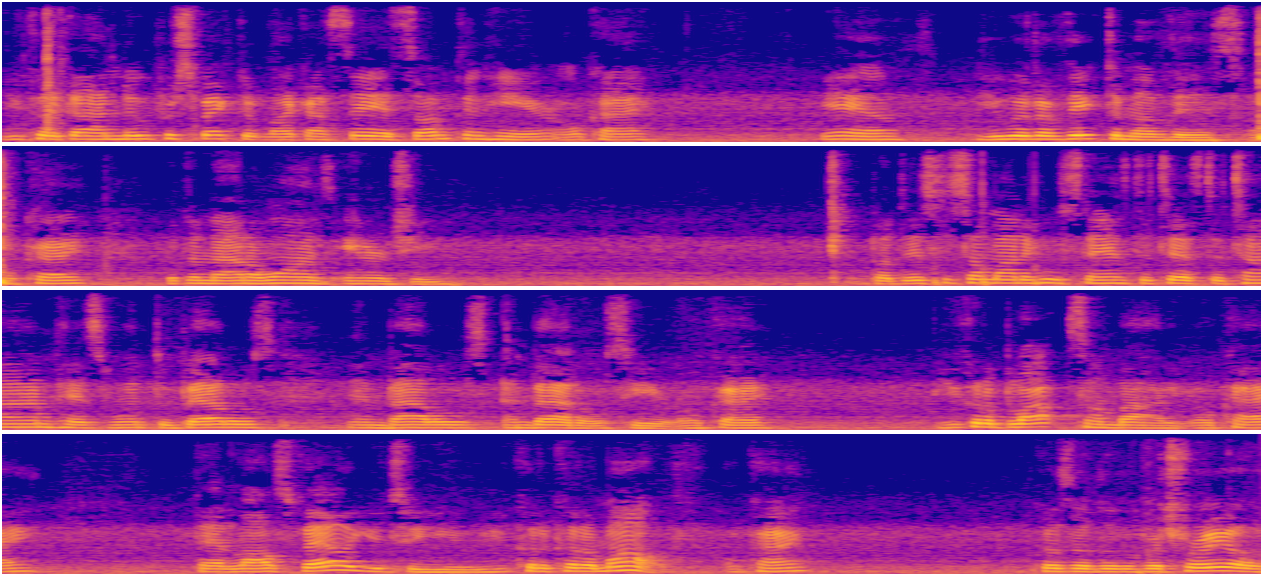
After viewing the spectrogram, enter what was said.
You could have got a new perspective, like I said, something here, okay? Yeah, you were the victim of this, okay? With the Nine of Wands energy. But this is somebody who stands the test of time, has went through battles and battles and battles here, okay? You could have blocked somebody, okay? That lost value to you. You could have cut them off, okay? Because of the betrayal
